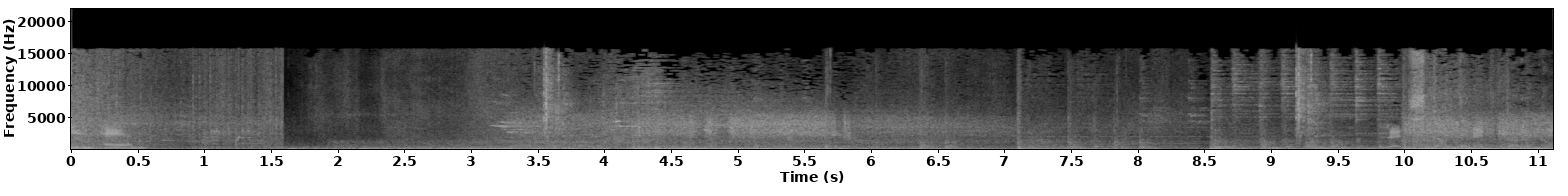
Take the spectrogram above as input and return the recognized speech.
in hand. Let's start an inferno.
